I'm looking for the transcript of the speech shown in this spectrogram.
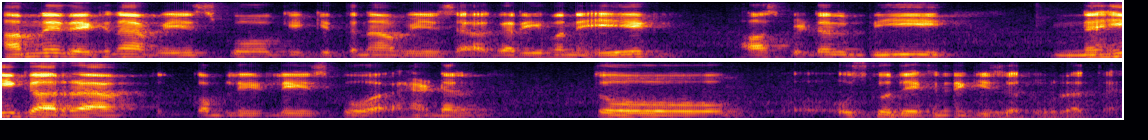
हमने देखना है वेस्ट को कि कितना वेस्ट है। अगर इवन एक हॉस्पिटल भी नहीं कर रहा कम्प्लीटली इसको हैंडल तो उसको देखने की ज़रूरत है।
